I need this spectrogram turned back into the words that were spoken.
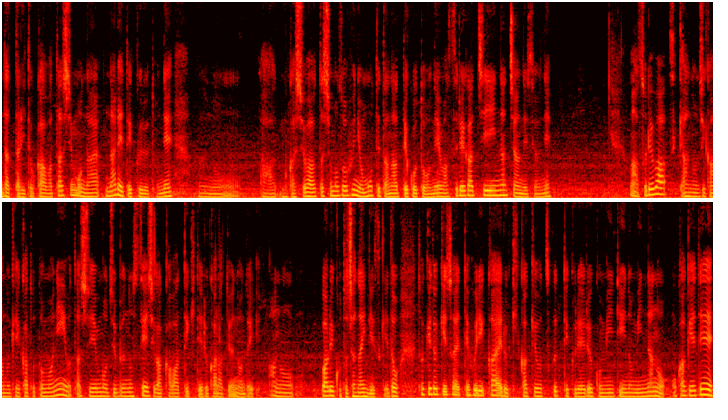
だったりとか私も慣れてくるとねあのあ昔は私もそういうふうに思ってたなってことをね忘れがちになっちゃうんですよね。まあ、それはあの時間の経過とともに私も自分のステージが変わってきてるからというのであの悪いことじゃないんですけど時々そうやって振り返るきっかけを作ってくれるコミュニティのみんなのおかげで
